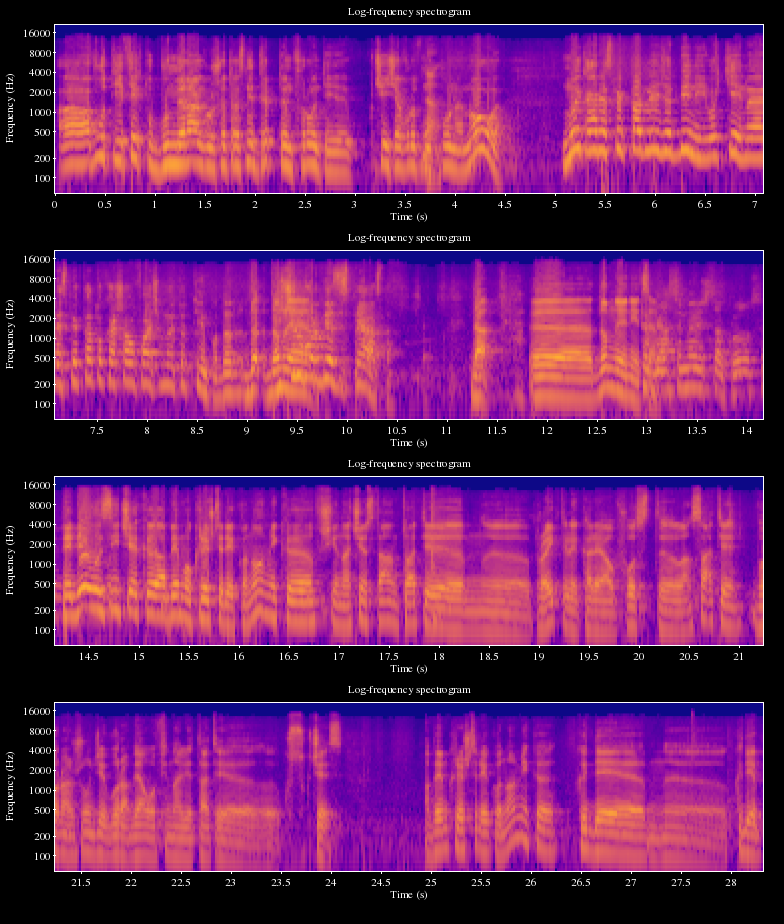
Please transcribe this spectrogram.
a avut efectul bumerangului și a trăsnit drept în frunte cei ce a vrut da. să ne pună nouă, noi care am respectat legea, bine, e ok, noi am respectat-o că așa o facem noi tot timpul, dar de ce nu vorbesc despre asta? Da. Uh, domnul Ioniță, Trebuia să mergi acolo. Să PD-ul zice că avem o creștere economică și în acest an toate uh, proiectele care au fost lansate vor ajunge, vor avea o finalitate uh, cu succes. Avem creștere economică? Cât de, cât de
